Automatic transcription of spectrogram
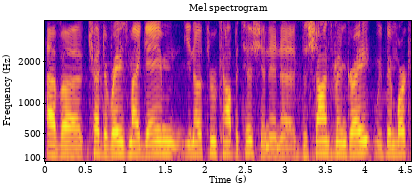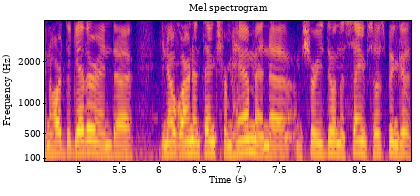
I've uh, tried to raise my game, you know, through competition. And uh, Deshaun's been great. We've been working hard together, and uh, you know, learning things from him. And uh, I'm sure he's doing the same. So it's been good.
